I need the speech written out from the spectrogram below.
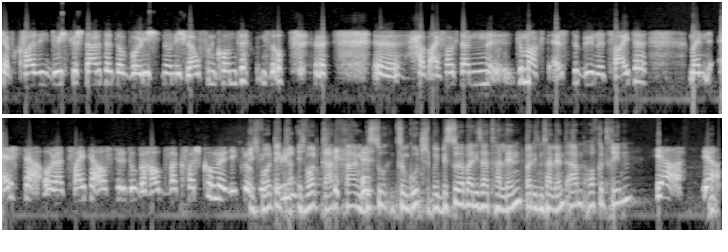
ich habe quasi durchgestartet, obwohl ich noch nicht laufen konnte und so. äh, habe einfach dann äh, gemacht. Erste Bühne, zweite. Mein erster oder zweiter Auftritt überhaupt war Quatsch Comedy Club. Ich wollte, ich wollte gerade fragen, bist du zum guten, bist du da bei dieser Talent, bei diesem Talentabend aufgetreten? Ja, ja.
